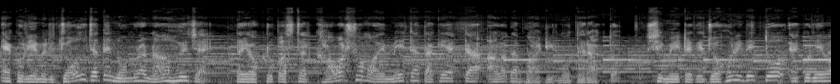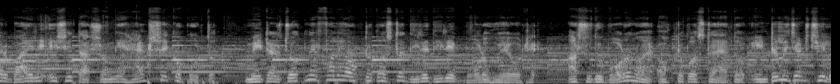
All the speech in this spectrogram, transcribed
অ্যাকোরিয়ামের জল যাতে নোংরা না হয়ে যায়, তাই অক্টোপাসটার খাওয়ার সময় মেয়েটা তাকে একটা আলাদা বাটির মধ্যে রাখতো। সে মেয়েটাকে যখনই দেখতো, অ্যাকোরিয়ামের বাইরে এসে তার সঙ্গে হ্যান্ডশেকও করতো। মেয়েটার যত্নের ফলে অক্টোপাসটা ধীরে ধীরে বড় হয়ে ওঠে। আর শুধু বড় নয় অক্টোপাসটা এত ইন্টেলিজেন্ট ছিল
